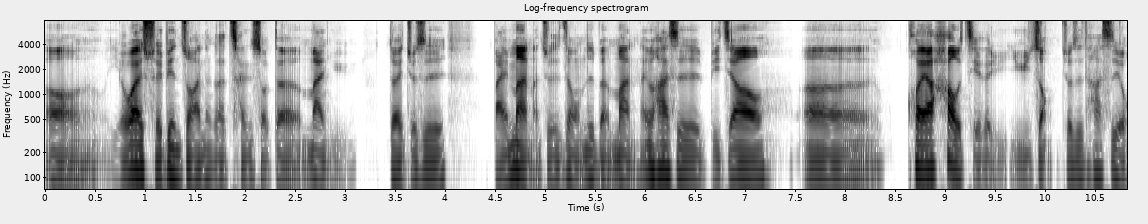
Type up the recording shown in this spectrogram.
呃野外随便抓那个成熟的鳗鱼，对，就是白鳗啊，就是这种日本鳗，因为它是比较。呃，快要耗竭的鱼种，就是它是有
